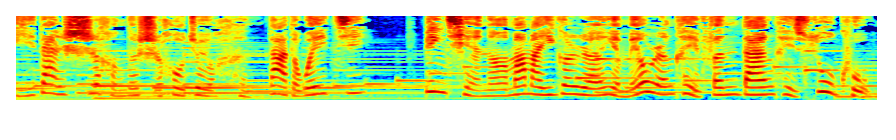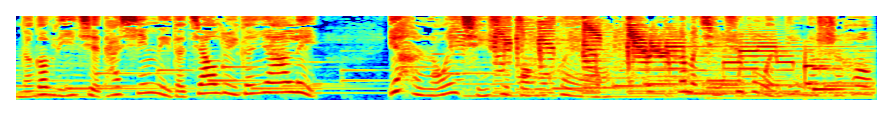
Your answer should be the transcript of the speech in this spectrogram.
一旦失衡的时候，就有很大的危机，并且呢，妈妈一个人也没有人可以分担、可以诉苦，能够理解她心里的焦虑跟压力，也很容易情绪崩溃哦。那么情绪不稳定的时候。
